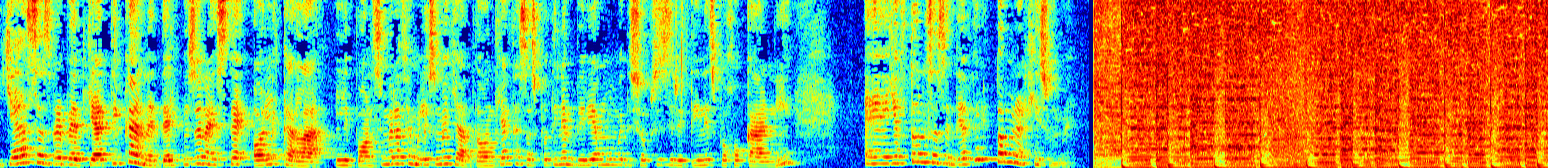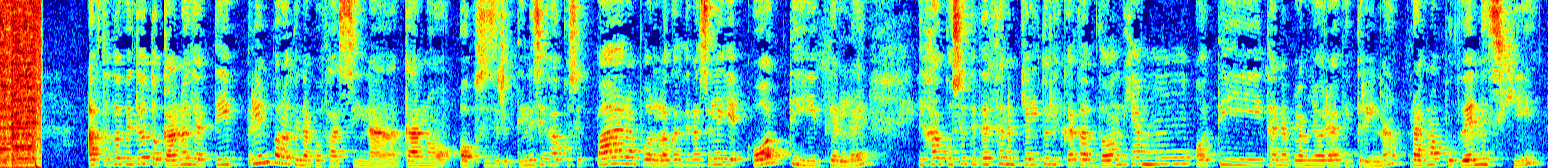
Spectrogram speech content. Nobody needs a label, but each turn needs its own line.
Γεια σας βρε παιδιά, τι κάνετε, ελπίζω να είστε όλοι καλά. Λοιπόν, σήμερα θα μιλήσουμε για δόντια, θα σας πω την εμπειρία μου με τις όψεις ρητίνης που έχω κάνει. Ε, γι' αυτό αν σας ενδιαφέρει πάμε να αρχίσουμε. Αυτό το βίντεο το κάνω γιατί πριν πάρω την αποφάση να κάνω όψεις ρητίνης είχα ακούσει πάρα πολλά, ο καθένας έλεγε ό,τι ήθελε Είχα ακούσει ότι δεν θα είναι πια λειτουργικά τα δόντια μου, ότι θα είναι απλά μια ωραία βιτρίνα, πράγμα που δεν ισχύει.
